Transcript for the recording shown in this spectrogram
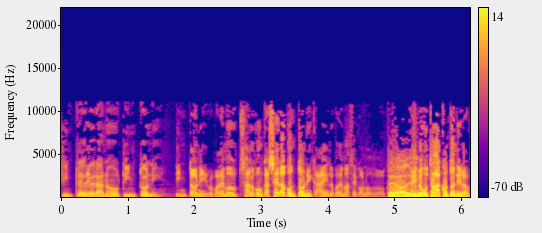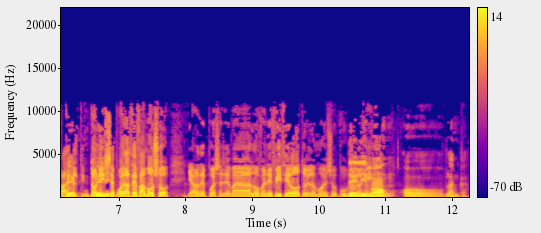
¿Tinto de verano o tintoni? Tintoni, lo podemos usarlo con casera o con tónica, ¿eh? Lo podemos hacer con los dos. Pero a mí de- me gusta más con tónica, lo que pasa es que el tintoni se puede hacer famoso y ahora después se lleva los beneficios a otro y lo hemos hecho público ¿De aquí. limón o blanca?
